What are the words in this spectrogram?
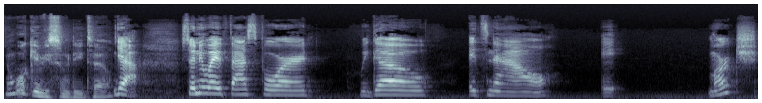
And we'll give you some detail. Yeah. So, anyway, fast forward, we go. It's now it, March.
